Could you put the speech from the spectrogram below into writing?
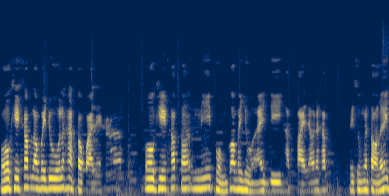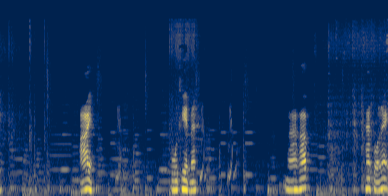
โอเคครับเราไปดูรหัสต่อไปเลยครับ โอเคครับ ตอนนี้ผมก็ไปอยู่ ID ถัดไปแล้วนะครับ ไปซูมกันต่อเลย ไปปูเทพนะ มาครับห้าตัวแรก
